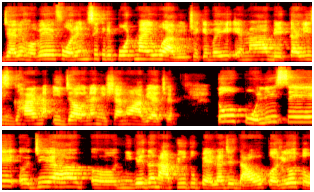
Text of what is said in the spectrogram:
જ્યારે હવે ફોરેન્સિક રિપોર્ટમાં એવું આવ્યું છે કે ભાઈ એમાં બેતાલીસ ઘાના ઈજાઓના નિશાનો આવ્યા છે. તો પોલીસે જે આ નિવેદન આપ્યું હતું, પહેલા જે દાવો કર્યો હતો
